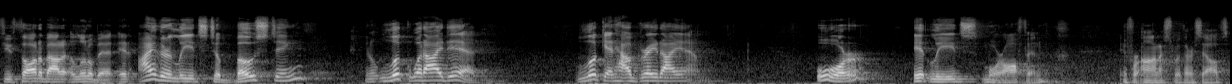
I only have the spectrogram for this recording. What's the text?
if you thought about it a little bit, it either leads to boasting, you know, look what I did, look at how great I am, or it leads, more often, if we're honest with ourselves,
